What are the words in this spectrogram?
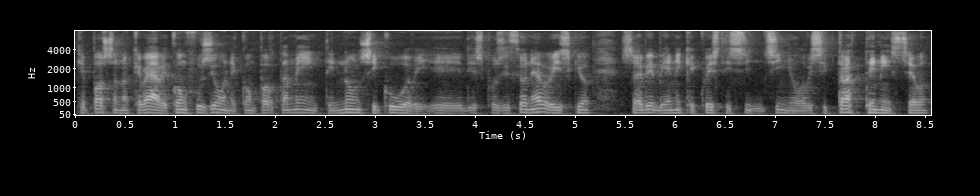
che possono creare confusione, comportamenti non sicuri e di esposizione al rischio, sarebbe bene che questi signori si trattenessero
